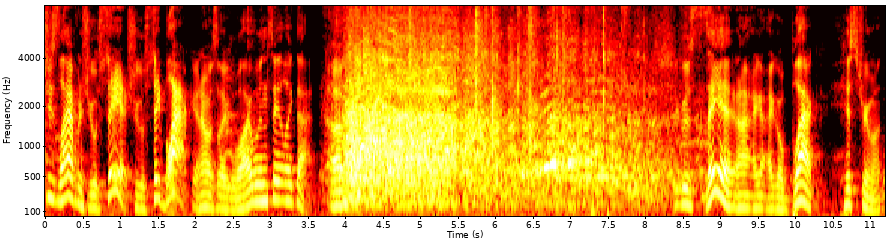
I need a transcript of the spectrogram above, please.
She's laughing. She goes, Say it. She goes, Say black. And I was like, Well, I wouldn't say it like that. Um, she goes, Say it. And I, I go, Black History Month.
